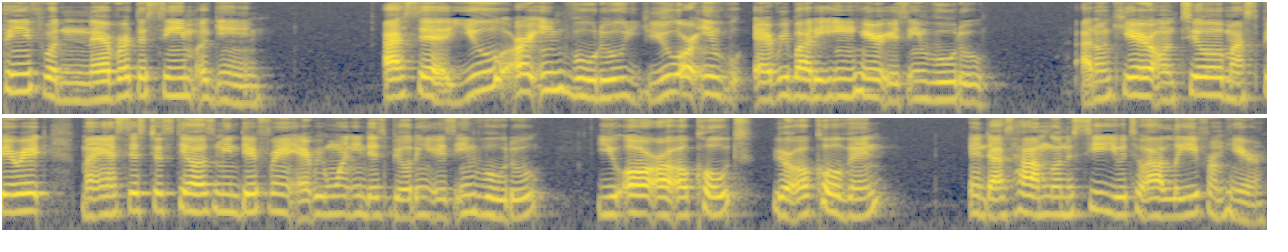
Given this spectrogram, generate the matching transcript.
things were never the same again. I said, You are in voodoo. You are in, everybody in here is in voodoo. I don't care until my spirit, my ancestors tells me different. Everyone in this building is in voodoo. You all are a cult. You're a coven. And that's how I'm going to see you till I leave from here.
